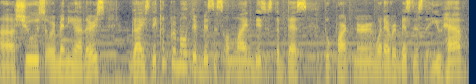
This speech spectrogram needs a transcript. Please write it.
uh, shoes or many others, guys, they can promote their business online. This is the best to partner whatever business that you have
